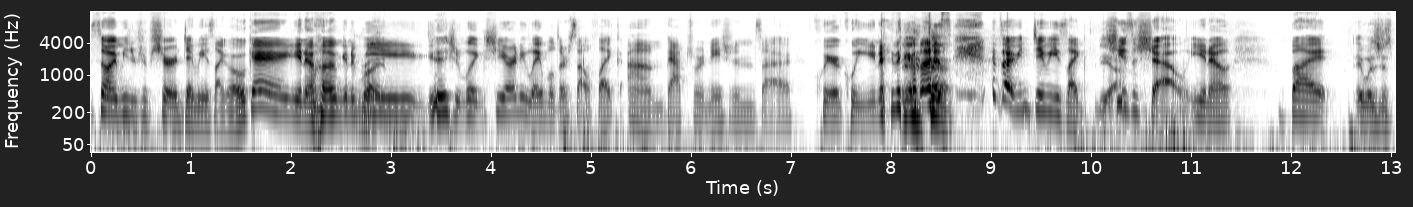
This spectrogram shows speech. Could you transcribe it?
so I mean, I'm sure Demi's like, okay, you know, I'm gonna be like she already labeled herself like um Bachelor Nation's uh, queer queen. I think it was. and so I mean, Demi's like Yeah. she's a show, you know. But, It was just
